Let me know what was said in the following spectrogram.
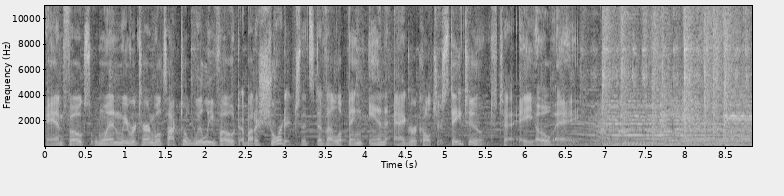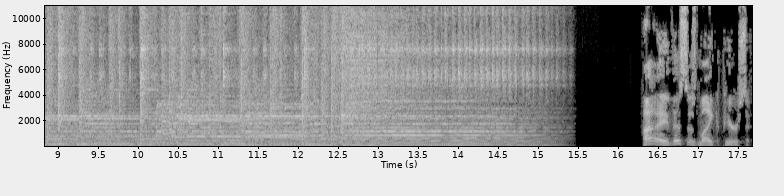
And folks, when we return, we'll talk to Willie Vogt about a shortage that's developing in agriculture. Stay tuned to AOA. Hi, this is Mike Pearson.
